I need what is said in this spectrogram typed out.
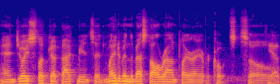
and Joyce Slip got back to me and said might have been the best all round player I ever coached. So Yeah,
